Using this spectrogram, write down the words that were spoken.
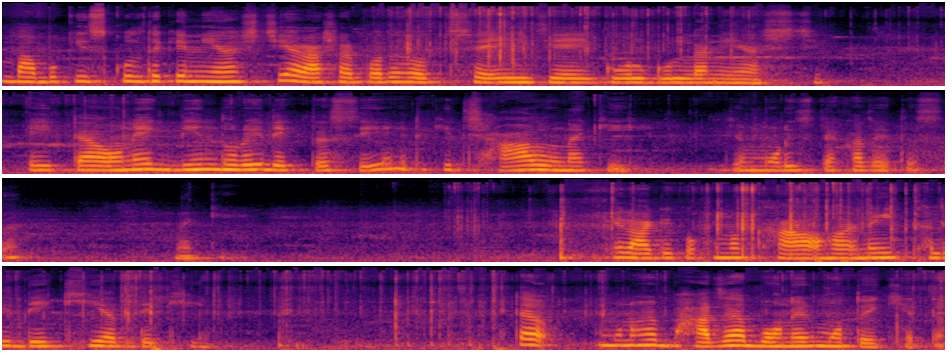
বাবুকে স্কুল থেকে নিয়ে আসছি আর আসার পথে হচ্ছে এই যে এই গোলগুল্লা নিয়ে আসছি। এইটা অনেক দিন ধরেই দেখতেছি। এটা কি ঝাল নাকি? যে মরিচ দেখা যাইতেছে নাকি? এর আগে কখনো খাওয়া হয় নাই খালি দেখি আর দেখি। এটা মনে হয় ভাজা বনের মতোই খেতে।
